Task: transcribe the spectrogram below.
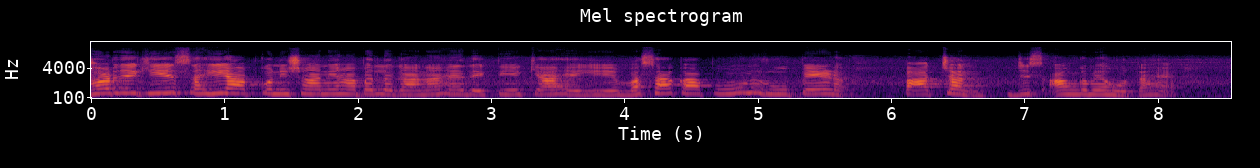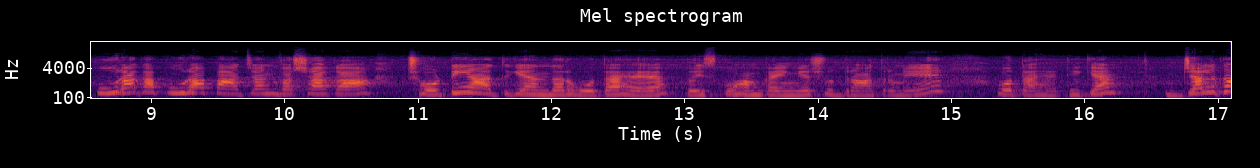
थर्ड देखिए, सही आपको निशान यहाँ पर लगाना है देखिए क्या है ये वसा का पूर्ण रूपेण पाचन जिस अंग में होता है। पूरा का पूरा पाचन वसा का छोटी आंत के अंदर होता है तो इसको हम कहेंगे शुद्रांत्र में होता है, ठीक है? जल का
